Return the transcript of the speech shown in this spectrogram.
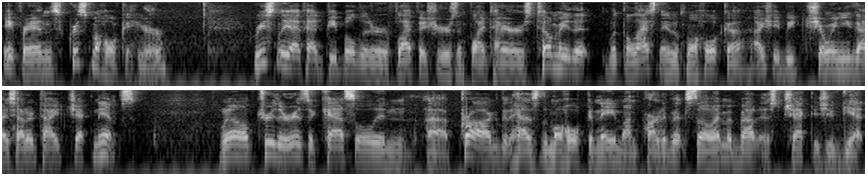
Hey friends, Chris Mihulka here. Recently I've had people that are fly fishers and fly tyers tell me that with the last name of Mihulka, I should be showing you guys how to tie Czech nymphs. Well, true, there is a castle in uh, Prague that has the Mihulka name on part of it, so I'm about as Czech as you get.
